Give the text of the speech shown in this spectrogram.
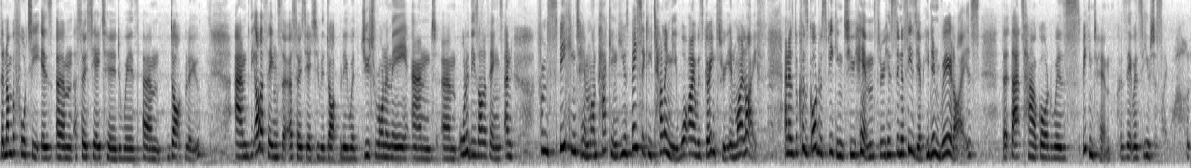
the number 40 is um, associated with um, dark blue. And the other things that are associated with dark blue were Deuteronomy and um, all of these other things. And from speaking to him and unpacking, he was basically telling me what I was going through in my life. And it was because God was speaking to him through his synesthesia, but he didn't realize that that's how God was speaking to him because it was he was just like, well,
